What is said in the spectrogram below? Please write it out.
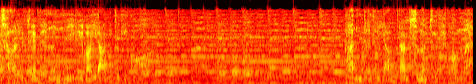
잘 되면은 일거 양득이고 안 돼도 양단수는 되겠구만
